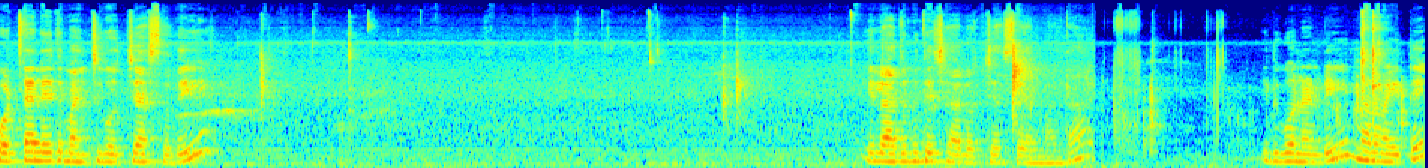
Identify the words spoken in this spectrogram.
పొట్టు అనేది మంచిగా వచ్చేస్తుంది. ఇలా అదిమితే చాలు వచ్చేస్తాయి అన్నమాట. ఇదిగోనండి మనమైతే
